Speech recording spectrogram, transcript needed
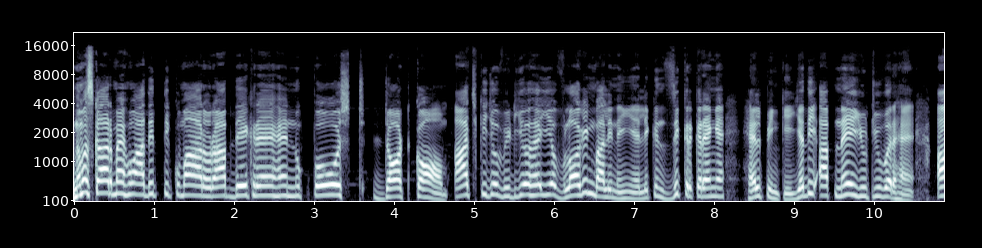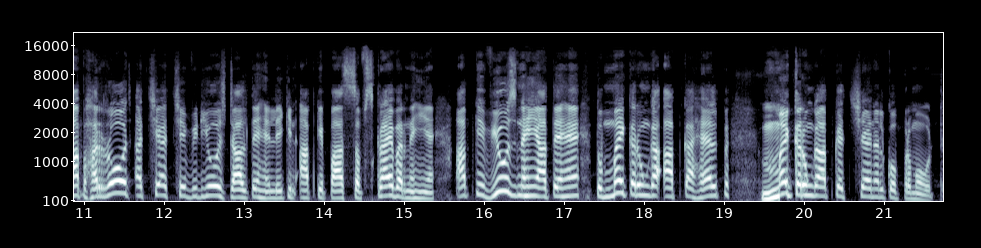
नमस्कार, मैं हूँ आदित्य कुमार और आप देख रहे हैं नुकपोस्ट डॉट कॉम। आज की जो वीडियो है, ये व्लॉगिंग वाली नहीं है, लेकिन ज़िक्र करेंगे हेल्पिंग की। यदि आप नए यूट्यूबर हैं, आप हर रोज़ अच्छे अच्छे वीडियोस डालते हैं, लेकिन आपके पास सब्सक्राइबर नहीं है, आपके व्यूज़ नहीं आते हैं तो मैं करूँगा आपका हेल्प, मैं करूँगा आपके चैनल को प्रमोट।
